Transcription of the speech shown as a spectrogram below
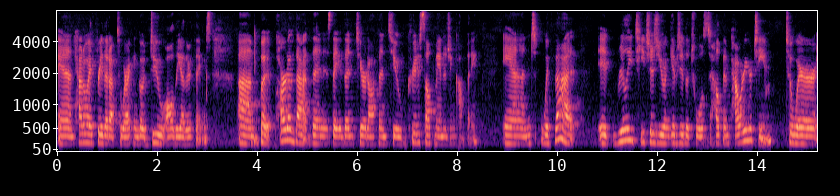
and how do I free that up to where I can go do all the other things. Um, but part of that then is they then it off into create a self managing company. And with that, it really teaches you and gives you the tools to help empower your team to where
